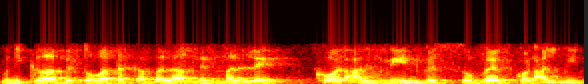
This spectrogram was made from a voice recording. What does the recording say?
הוא נקרא בתורת הקבלה ממלא כל אלמין וסובב כל אלמין.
